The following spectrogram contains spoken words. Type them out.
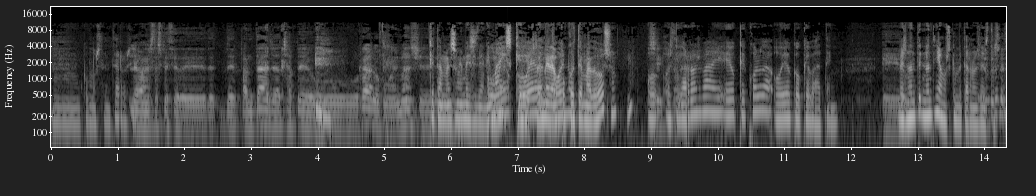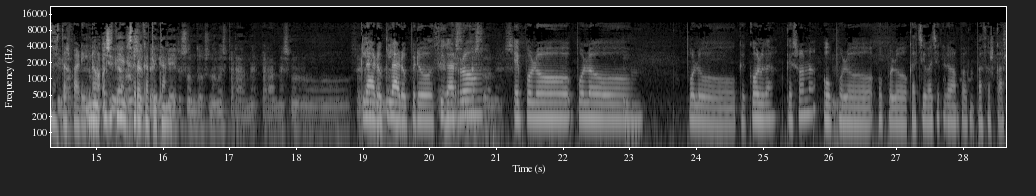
mm como os cencerros. Levan esta especie de, de, de pantalla, chapeu raro con a imaxe... Que tamén son imaxes de animais, o que o remedan un pouco o tema do oso. ¿no? O, sí, os cigarróns vai, é o que colga ou é o que o que baten? Eh, Ves, non, te, non tiñamos que meternos nestas, que nestas. No, hoxe tiña que ser o capitán. Peliqueiros son dous nomes para, para mesmo fenómeno. Claro, claro, pero cigarrón é polo polo mm. polo que colga, que sona ou mm. polo mm. ou polo cachivache que levan pa, pa zoscar.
